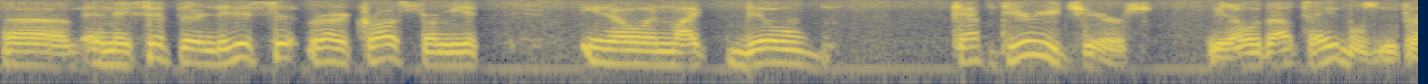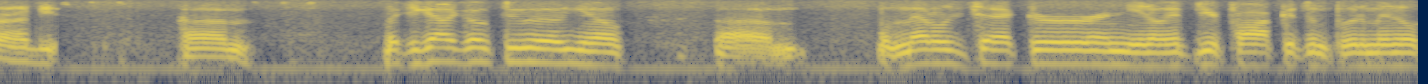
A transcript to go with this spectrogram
uh, and they sit there, and they just sit right across from you, you know, in like old cafeteria chairs, you know, without tables in front of you. Um, but you got to go through a, you know, um, a metal detector and you know empty your pockets and put them in a,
